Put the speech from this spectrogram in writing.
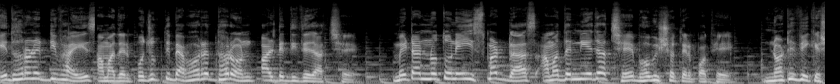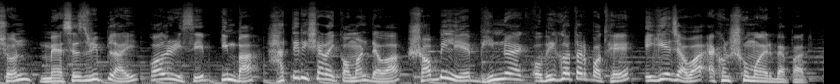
এ ধরনের ডিভাইস আমাদের প্রযুক্তি ব্যবহারের ধরন পাল্টে দিতে যাচ্ছে। মেটার নতুন এই স্মার্ট গ্লাস আমাদের নিয়ে যাচ্ছে ভবিষ্যতের পথে। Notification message reply call receive কিংবা হাতের ইশারায় কমান্ড দেওয়া সব মিলিয়ে ভিন্ন এক অভিজ্ঞতার পথে এগিয়ে যাওয়া এখন সময়ের ব্যাপার।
